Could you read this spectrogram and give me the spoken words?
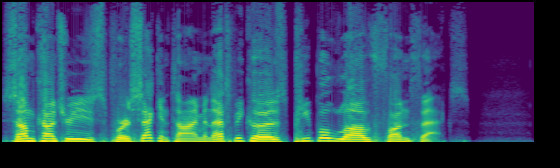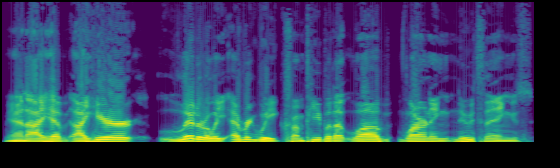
some countries for a second time, and that's because people love fun facts. And I have I hear literally every week from people that love learning new things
